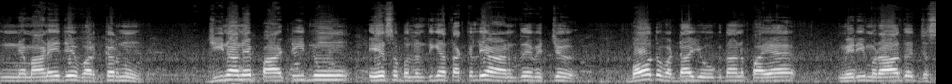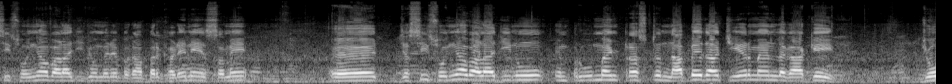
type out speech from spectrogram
ਨਿਮਾਣੇ ਜੇ ਵਰਕਰ ਨੂੰ, ਜਿਨ੍ਹਾਂ ਨੇ ਪਾਰਟੀ ਨੂੰ ਇਸ ਬੁਲੰਦੀਆਂ ਤੱਕ ਲਿਆਉਣ ਦੇ ਵਿੱਚ ਬਹੁਤ ਵੱਡਾ ਯੋਗਦਾਨ ਪਾਇਆ ਹੈ। ਮੇਰੀ ਮੁਰਾਦ ਜੱਸੀ ਸੋਈਆਂ ਵਾਲਾ ਜੀ ਜੋ ਮੇਰੇ ਬਰਾਬਰ ਖੜੇ ਨੇ ਇਸ ਸਮੇਂ ਜੱਸੀ ਸੋਈਆਂ ਵਾਲਾ ਜੀ ਨੂੰ ਇੰਪਰੂਵਮੈਂਟ ਟਰਸਟ ਨਾਭੇ ਦਾ ਚੇਅਰਮੈਨ ਲਗਾ ਕੇ ਜੋ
